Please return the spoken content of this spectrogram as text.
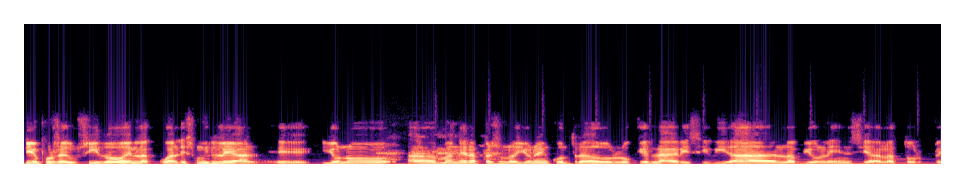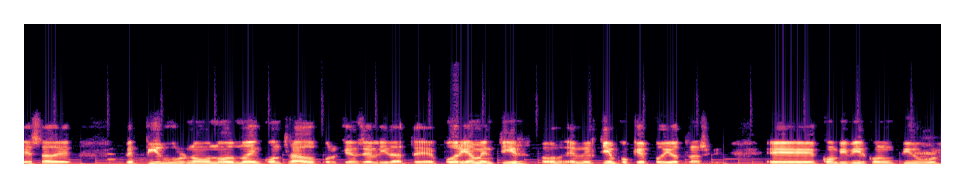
tiempo reducido en la cual es muy leal. Eh, yo no, a manera personal, yo no he encontrado lo que es la agresividad, la violencia, la torpeza de, de Pitbull. No, no, no he encontrado porque en realidad te podría mentir en el tiempo que he podido eh, convivir con un Pitbull.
